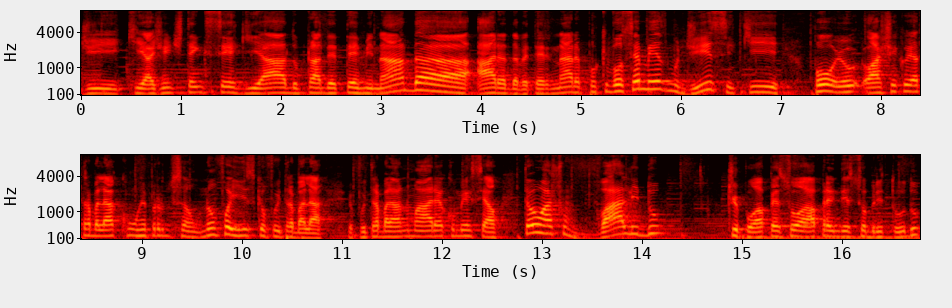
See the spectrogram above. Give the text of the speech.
de que a gente tem que ser guiado para determinada área da veterinária, porque você mesmo disse que, pô, eu, eu achei que eu ia trabalhar com reprodução. Não foi isso que eu fui trabalhar. Eu fui trabalhar numa área comercial. Então eu acho válido, tipo, a pessoa aprender sobre tudo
